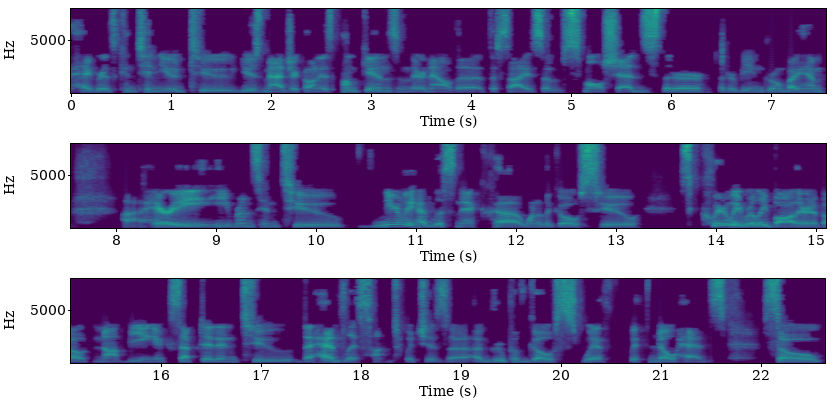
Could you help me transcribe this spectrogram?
Hagrid's continued to use magic on his pumpkins, and they're now the the size of small sheds that are that are being grown by him. Uh, Harry he runs into nearly headless Nick, uh, one of the ghosts who clearly really bothered about not being accepted into the Headless Hunt, which is a, a group of ghosts with with no heads. So,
